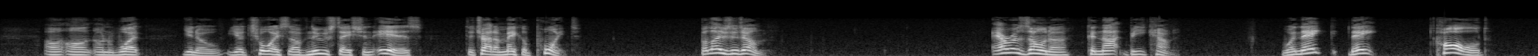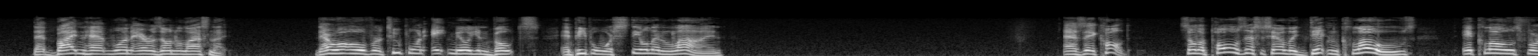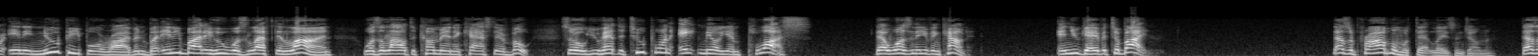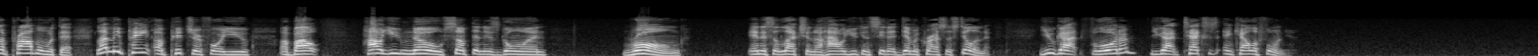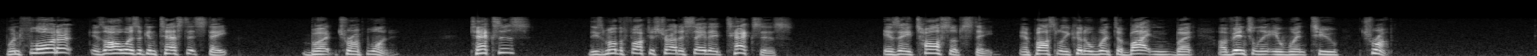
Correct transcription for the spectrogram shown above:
on, on, on what you know your choice of news station is to try to make a point. But ladies and gentlemen, Arizona cannot be counted. When they they called that Biden had won Arizona last night, there were over 2.8 million votes, and people were still in line as they called it. So the polls necessarily didn't close it closed for any new people arriving, but anybody who was left in line was allowed to come in and cast their vote. So you had the 2.8 million plus that wasn't even counted, and you gave it to Biden. There's a problem with that, ladies and gentlemen. There's a problem with that. Let me paint a picture for you about how you know something is going wrong in this election or how you can see that Democrats are still in it. You got Florida, you got Texas, and California. When Florida is always a contested state, but Trump won it. Texas, these motherfuckers try to say that Texas is a toss-up state and possibly could have went to Biden, but eventually it went to Trump.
